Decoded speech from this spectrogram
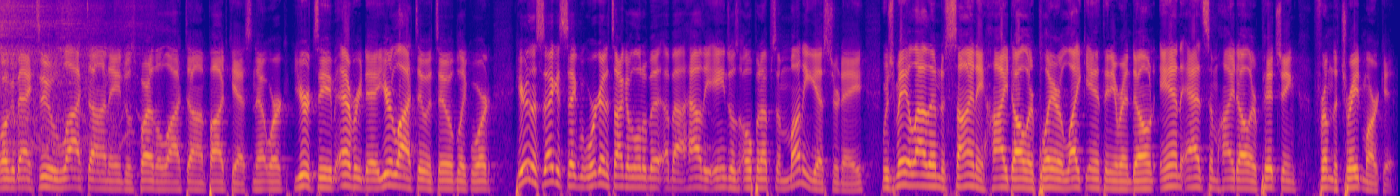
Welcome back to Locked On Angels, part of the Locked On Podcast Network. Your team every day. You're locked in with Taylor Blake Ward. Here in the second segment, we're going to talk a little bit about how the Angels opened up some money yesterday, which may allow them to sign a high dollar player like Anthony Rendon and add some high dollar pitching from the trade market.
